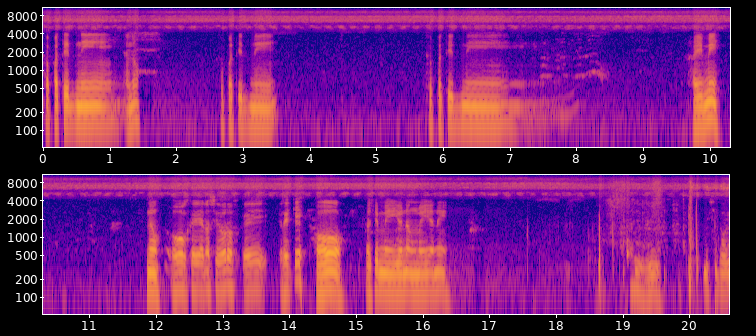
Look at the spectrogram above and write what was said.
Kapatid ni, ano? Kapatid ni, kapatid ni Jaime. No? Oo, kay ano siguro, kay Ricky. Oo. Kasi may yun ang may ano eh. Ano yun? Bisigaw.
